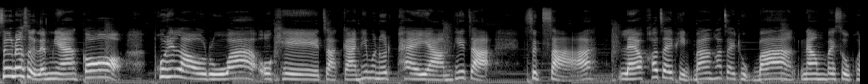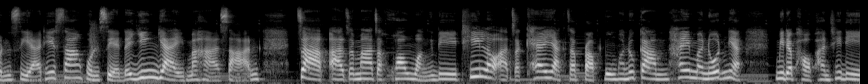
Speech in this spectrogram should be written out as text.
ซึ่งหนังสือเล่มนี้ก็พูดให้เรารู้ว่าโอเค จากการที่มนุษย์พยายามที่จะศึกษา แล้วเข้าใจผิดบ้างเข้าใจถูกบ้างนำไปสู่ผลเสียที่สร้างผลเสียได้ยิ่งใหญ่มหาศาลจากอาจจะมาจากความหวังดีที่เราอาจจะแค่อยากจะปรับปรุงพันธุกรรมให้มนุษย์เนี่ยมีแต่เผ่าพันธุ์ที่ดี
